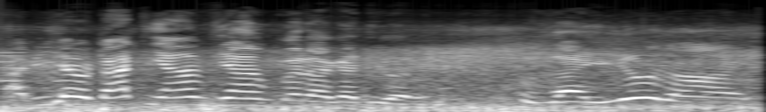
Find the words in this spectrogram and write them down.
આ બિચારો ટાટી આમથી આમ કરો ગાડી વાળો. જાય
